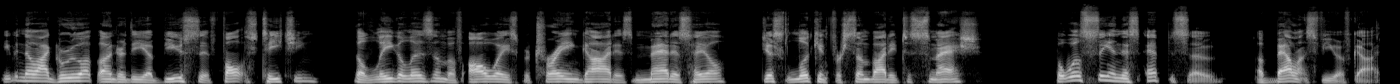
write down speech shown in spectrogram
Even though I grew up under the abusive false teaching, the legalism of always portraying God as mad as hell, just looking for somebody to smash. But we'll see in this episode a balanced view of God,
